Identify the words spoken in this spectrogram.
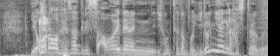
여러 회사들이 싸워야 되는 형태다 뭐 이런 이야기를 하시더라고요.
